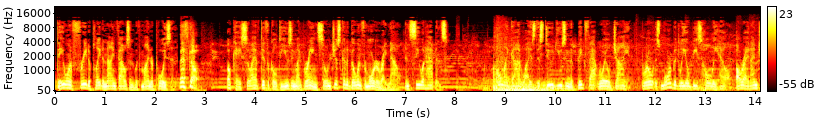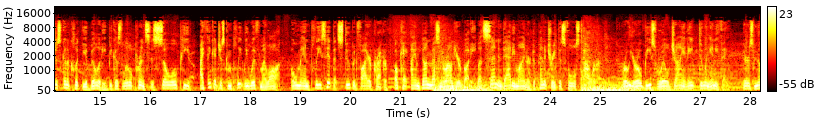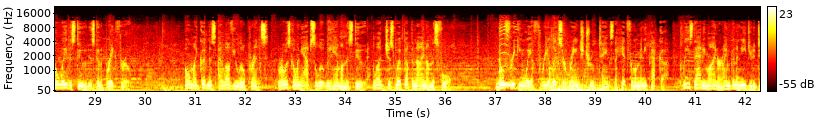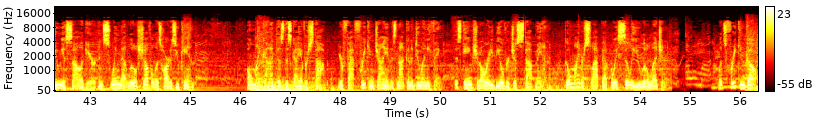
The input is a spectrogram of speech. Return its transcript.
Day 1 free to play to 9000 with Miner Poison. Let's go. Okay, so I have difficulty using my brain so I'm just gonna go in for mortar right now and see what happens. Oh my god, why is this dude using the big fat royal giant? Bro is morbidly obese holy hell. Alright, I'm just gonna click the ability because Little Prince is so OP. I think I just completely whiffed my log. Oh man, please hit that stupid firecracker. Okay, I am done messing around here, buddy. Let's send in Daddy Miner to penetrate this fool's tower. Bro, your obese royal giant ain't doing anything. There's no way this dude is gonna break through. Oh my goodness, I love you little prince. Bro is going absolutely ham on this dude. Blood just whipped up the 9 on this fool. No freaking way a 3 elixir range troop tanks a hit from a mini P.E.K.K.A. Please Daddy Miner I am gonna need you to do me a solid here and swing that little shovel as hard as you can. Oh my god does this guy ever stop? Your fat freaking giant is not gonna do anything. This game should already be over just stop man. Go Miner slap that boy silly you little legend. Let's freaking go.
